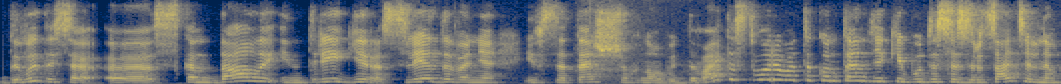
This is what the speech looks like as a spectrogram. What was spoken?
дивитися е, скандали, інтриги, розслідування і все те, що гнобить. Давайте створювати контент, який буде созерцательним,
